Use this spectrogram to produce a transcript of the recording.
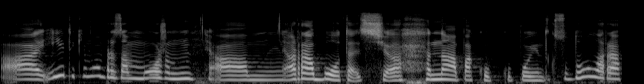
А, и таким образом можем работать на покупку по индексу доллара.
